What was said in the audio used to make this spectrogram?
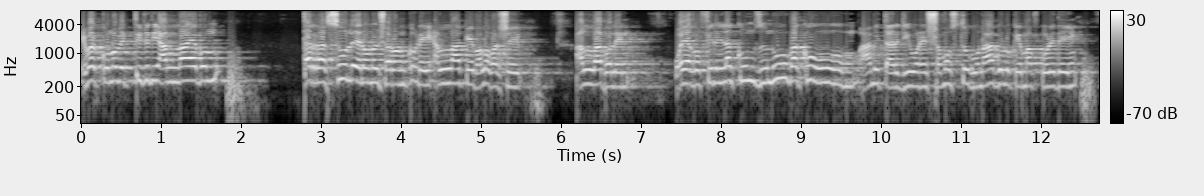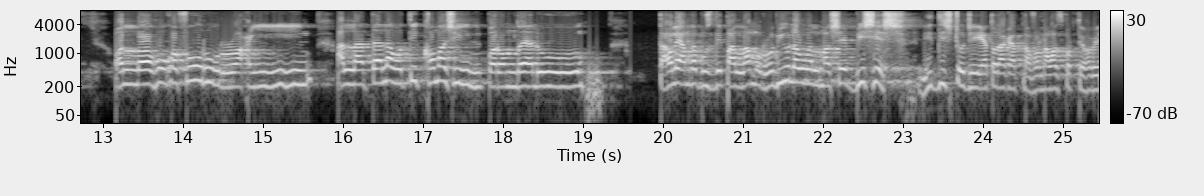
এবার কোনো ব্যক্তি যদি আল্লাহ এবং তার রাসূলের অনুসরণ করে, আল্লাহকে ভালোবাসে, আল্লাহ বলেন আমি তার জীবনের সমস্ত গুনাহগুলোকে মাফ করে দেই। আল্লাহু গফুরুর রহিম, আল্লাহ তাআলা অতি ক্ষমাসীন, পরম দয়ালু। তাহলে আমরা বুঝতে পারলাম, রবিউল আউয়াল মাসে বিশেষ, নির্দিষ্ট যে এত রাকাত নফল নামাজ পড়তে হবে,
